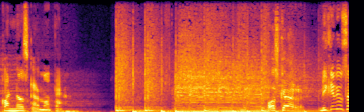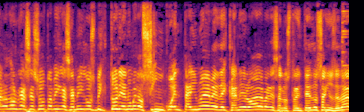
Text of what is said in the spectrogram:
con Oscar Mota. Oscar. Mi querido Salvador García Soto, amigas y amigos, victoria número 59 de Canelo Álvarez a los 32 años de edad,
